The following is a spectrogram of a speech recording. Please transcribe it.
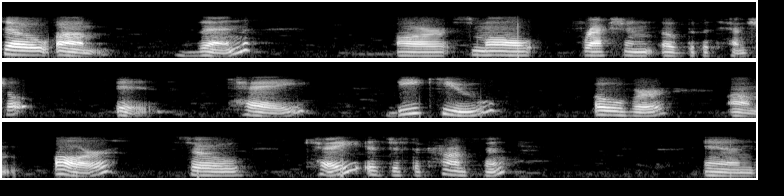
So um, then our small fraction of the potential is k dq over um, r. So k is just a constant and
